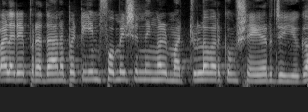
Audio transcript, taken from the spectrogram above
വളരെ പ്രധാനപ്പെട്ട ഇൻഫർമേഷൻ നിങ്ങൾ മറ്റുള്ളവർക്കും ഷെയർ ചെയ്യുക.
